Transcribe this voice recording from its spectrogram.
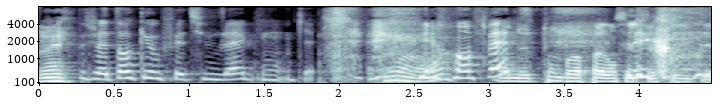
Ouais. J'attends que vous faites une blague. Bon, ok. Non, Et non. en fait, On ne tombera pas dans cette les facilité.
